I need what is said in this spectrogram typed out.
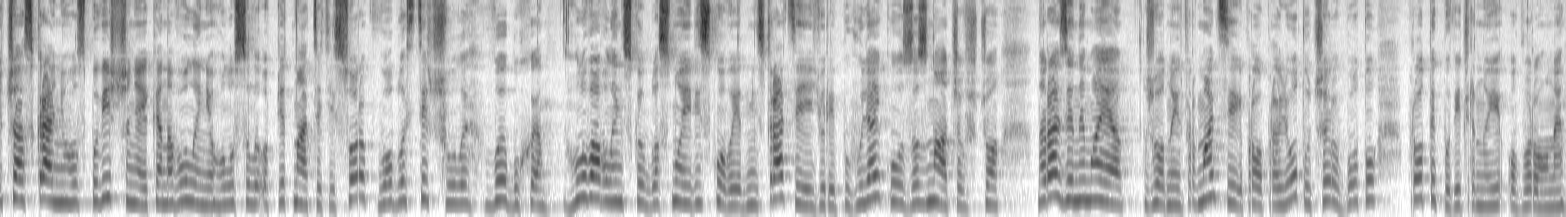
Під час крайнього сповіщення, яке на Волині оголосили о 15.40, в області чули вибухи. Голова Волинської обласної військової адміністрації Юрій Погуляйко зазначив, що наразі немає жодної інформації про прильоту чи роботу протиповітряної оборони.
